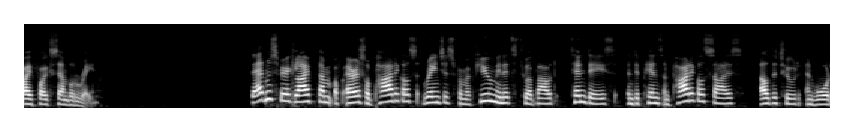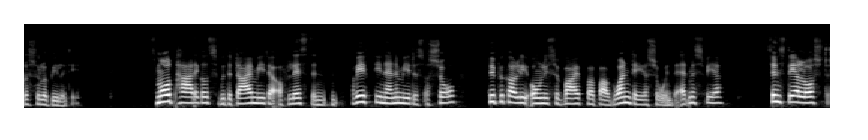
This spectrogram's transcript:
by, for example, rain. The atmospheric lifetime of aerosol particles ranges from a few minutes to about 10 days and depends on particle size, altitude, and water solubility. Small particles with a diameter of less than 50 nanometers or so typically only survive for about one day or so in the atmosphere, since they are lost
